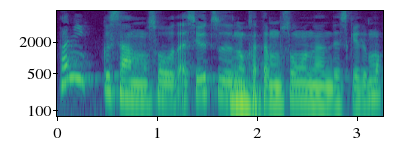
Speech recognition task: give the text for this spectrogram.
パニックさんもそうだし、うつの方もそうなんですけども、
